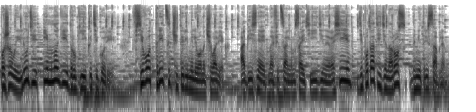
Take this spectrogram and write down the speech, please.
пожилые люди и многие другие категории – всего 34 миллиона человек, объясняет на официальном сайте «Единой России» депутат «Единорос» Дмитрий Саблин.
